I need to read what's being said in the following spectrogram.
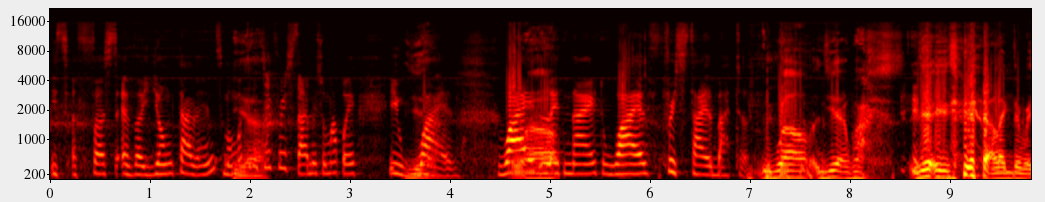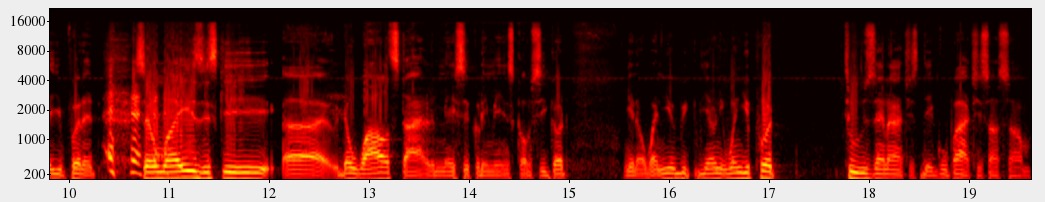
It's a first ever young talent. Moi, Yeah. je freestyle, après, it's Yeah. wild. Wild Wow. late night, wild freestyle battle. well, yeah, well, yeah, I like the way you put it. So mais is uh, the wild style basically means comme si God, you know, when you, be, you know, when you put two Zen artists, des groupes artistes ensemble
